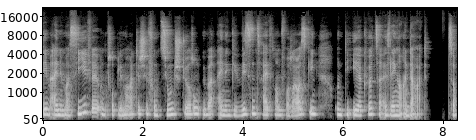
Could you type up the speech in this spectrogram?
dem eine massive und problematische Funktionsstörung über einen gewissen Zeitraum vorausging und die eher kürzer als länger andauert. So.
